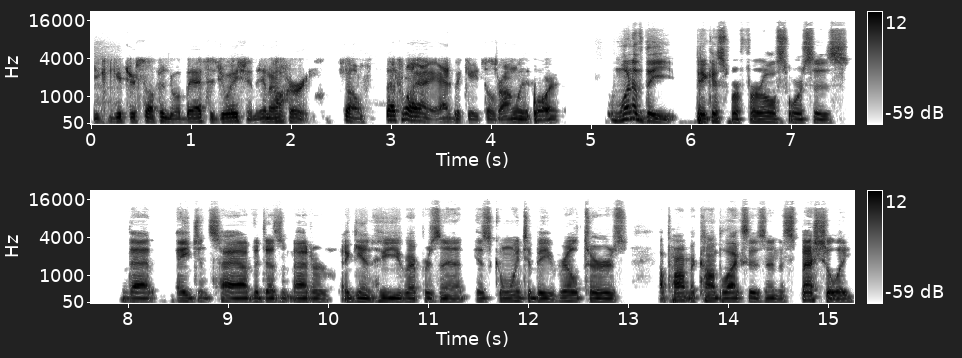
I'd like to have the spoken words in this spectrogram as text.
You can get yourself into a bad situation in a hurry. So that's why I advocate so strongly for it. One of the biggest referral sources that agents have, it doesn't matter again who you represent, is going to be realtors, apartment complexes, and especially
